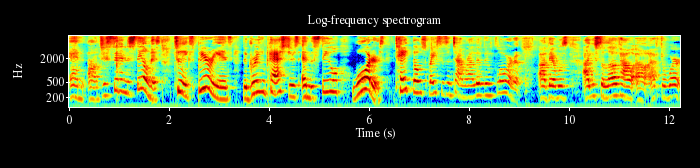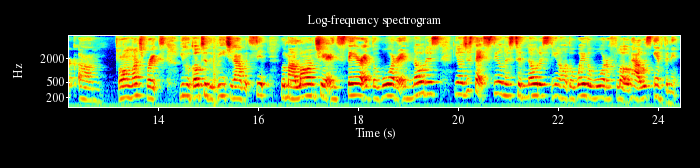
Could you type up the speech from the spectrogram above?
and uh, just sit in the stillness to experience the green pastures and the still waters. Take those spaces in time. When I lived in Florida, uh, there was, I used to love how uh, after work um, or on lunch breaks, you could go to the beach and I would sit with my lawn chair and stare at the water and notice, you know, just that stillness to notice, you know, the way the water flowed, how it's infinite.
